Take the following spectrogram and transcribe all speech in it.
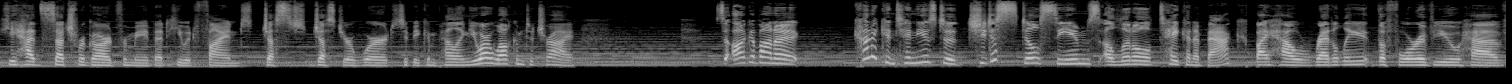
he had such regard for me that he would find just just your word to be compelling. You are welcome to try. So Agavana kind of continues to she just still seems a little taken aback by how readily the four of you have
